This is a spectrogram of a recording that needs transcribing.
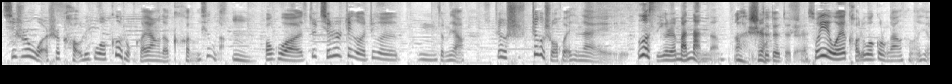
其实我是考虑过各种各样的可能性的，嗯。包括就其实这个这个嗯怎么讲，这个是这个社会现在饿死一个人蛮难的，啊是对对对对，所以我也考虑过各种各样的可能性。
